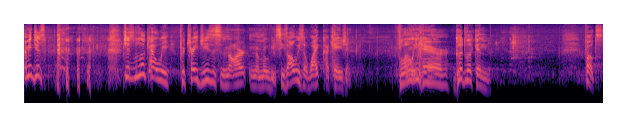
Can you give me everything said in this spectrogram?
I mean, just, just look how we portray Jesus in art and the movies. He's always a white Caucasian, flowing hair, good looking. Folks,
